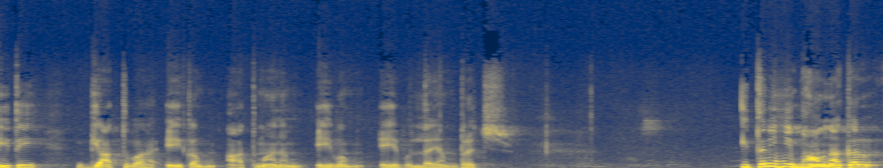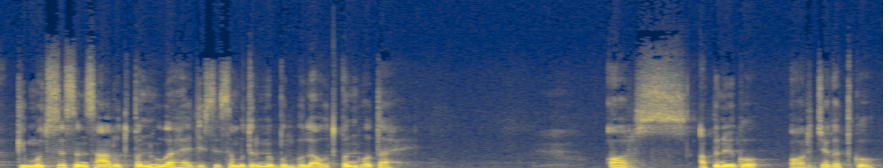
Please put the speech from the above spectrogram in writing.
इति ज्ञातवा एकम आत्मानम एवं एव लयम ब्रज इतनी ही भावना कर कि मुझसे संसार उत्पन्न हुआ है, जिससे समुद्र में बुलबुला उत्पन्न होता है। और अपने को और जगत को,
